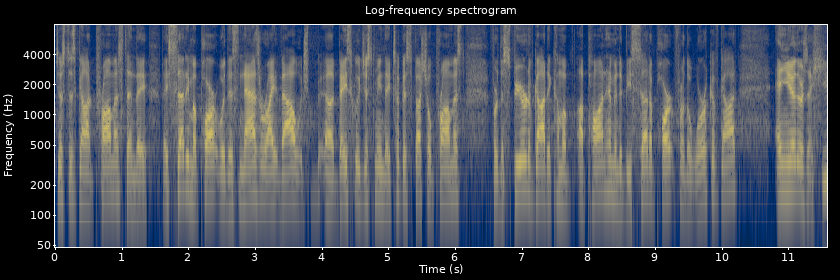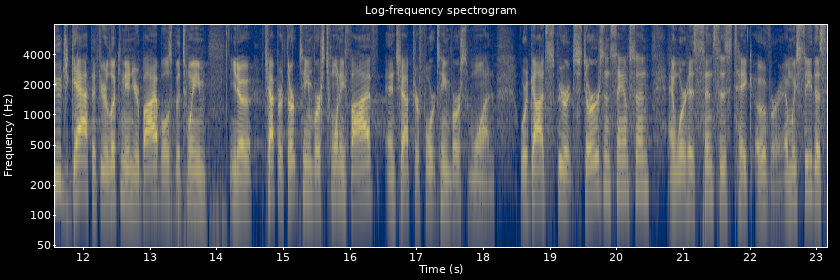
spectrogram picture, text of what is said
just as God promised. And they, they set him apart with this Nazarite vow, which uh, basically just means they took a special promise for the Spirit of God to come up upon him and to be set apart for the work of God. And you know, there's a huge gap if you're looking in your Bibles between, you know, chapter 13, verse 25, and chapter 14, verse 1, where God's Spirit stirs in Samson and where his senses take over. And we see this,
